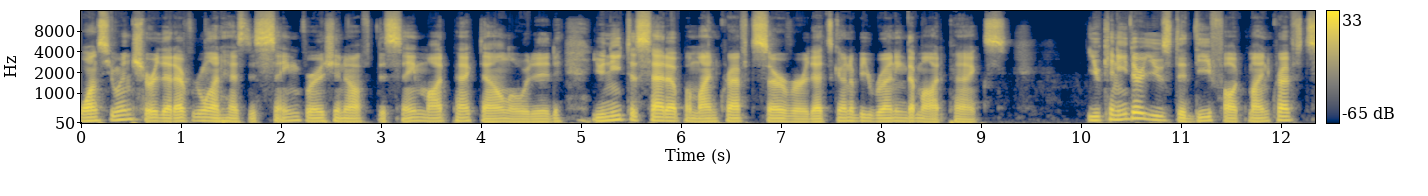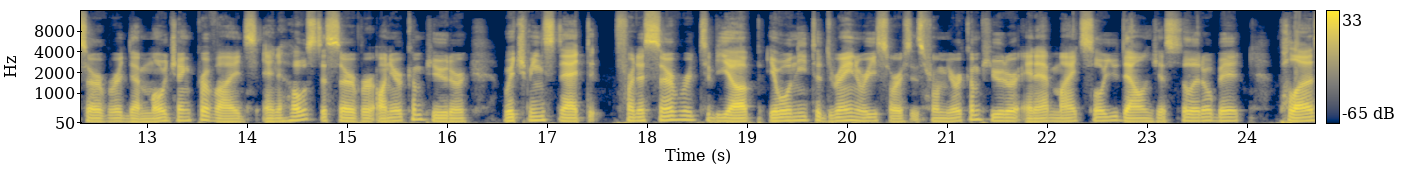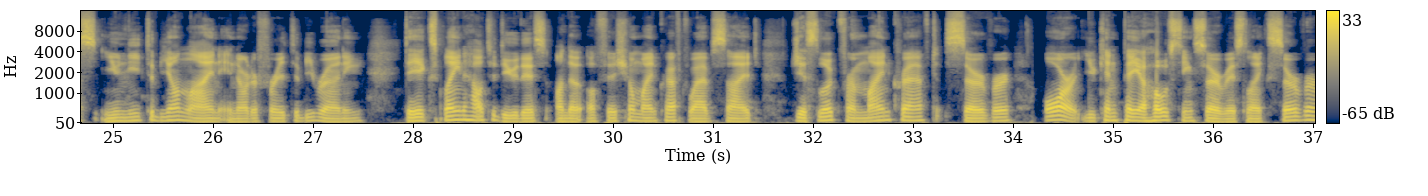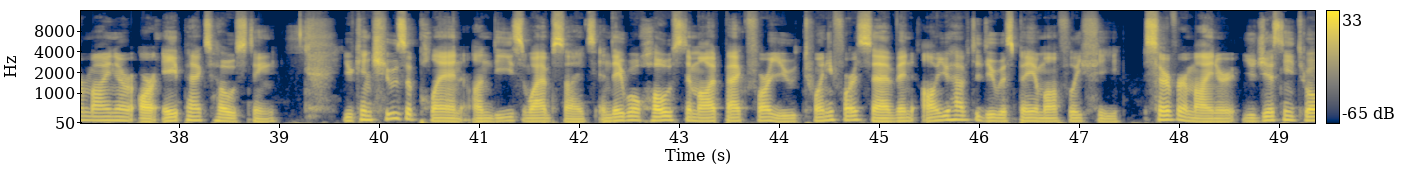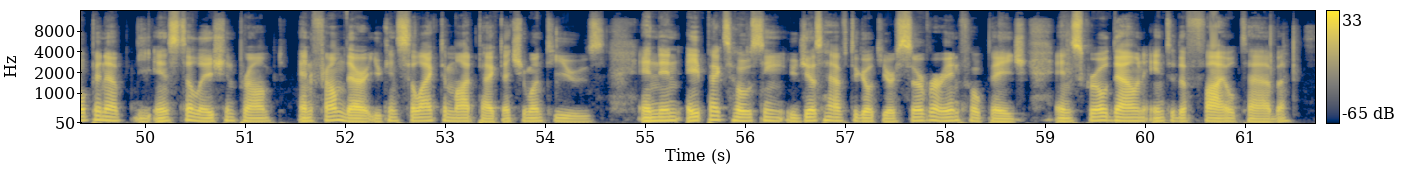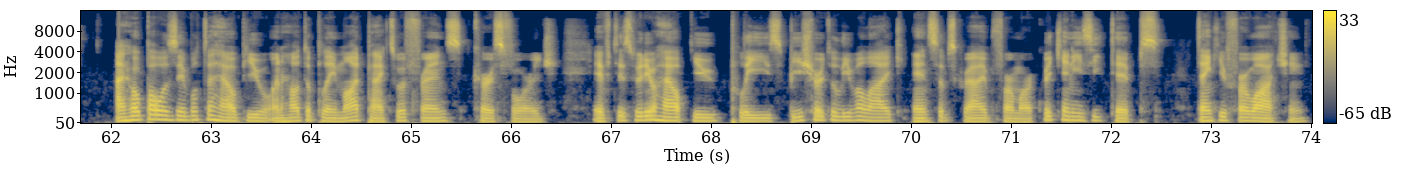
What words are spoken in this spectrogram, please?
Once you ensure that everyone has the same version of the same mod pack downloaded, you need to set up a Minecraft server that's going to be running the mod packs. You can either use the default Minecraft server that Mojang provides and host the server on your computer, which means that for the server to be up, it will need to drain resources from your computer and that might slow you down just a little bit. Plus, you need to be online in order for it to be running. They explain how to do this on the official Minecraft website. Just look for Minecraft server or you can pay a hosting service like Server Miner or Apex Hosting. You can choose a plan on these websites and they will host the mod pack for you 24-7. All you have to do is pay a monthly fee. Server Miner, you just need to open up the installation prompt and from there you can select the mod pack that you want to use. And in Apex Hosting, you just have to go to your server info page and scroll down into the file tab. I hope I was able to help you on how to play mod packs with friends CurseForge. If this video helped you, please be sure to leave a like and subscribe for more quick and easy tips. Thank you for watching.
